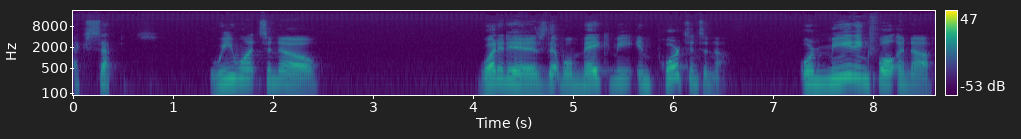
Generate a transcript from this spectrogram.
acceptance. We want to know what it is that will make me important enough, or meaningful enough,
